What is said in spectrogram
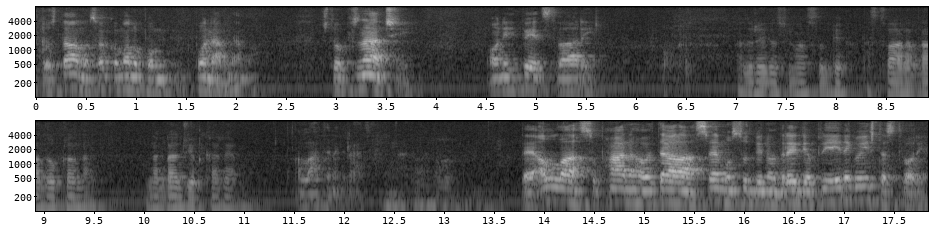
I to stalno svako malo ponavljamo. Što znači onih pet stvari. Odredio svima sudbinu, da stvara, vlada, upravlja, nagrađuje ili kaže. Allah te nagradi da je Allah subhanahu wa ta'ala svemu sudbinu odredio prije nego išta stvorio.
